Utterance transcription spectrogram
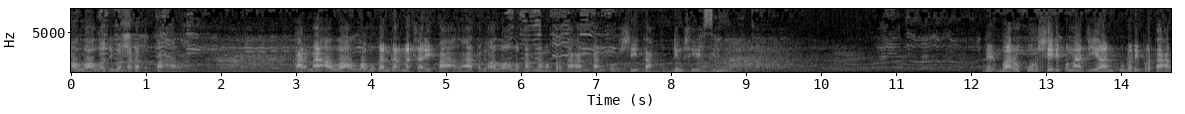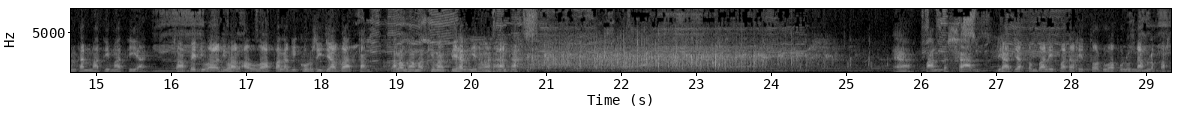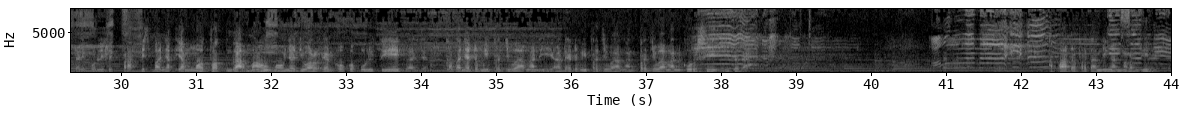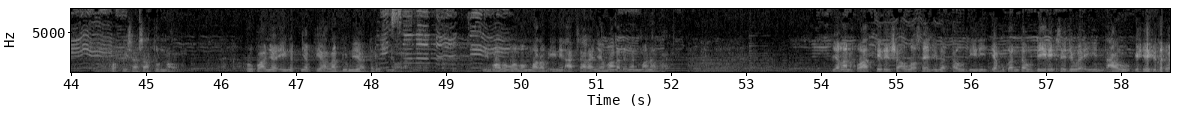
Bahkan Allah-Allah juga nggak dapat pahala. Karena Allah-Allah bukan karena cari pahala, tapi Allah-Allah karena mempertahankan kursi takut diusir. Ini. Ini baru kursi di pengajian udah dipertahankan mati-matian. Sampai jual-jual Allah, apalagi kursi jabatan. Kalau nggak mati-matian gimana? Ya pantesan. Diajak kembali pada Hito 26 lepas dari politik praktis banyak yang ngotot nggak mau maunya jual NU ke politik aja. Katanya demi perjuangan iya deh demi perjuangan perjuangan kursi gitu dah. Apa ada pertandingan malam ini? Kok bisa 1-0 rupanya ingetnya piala dunia terusnya orang. Ini ngomong-ngomong malam ini acaranya mana dengan mana pak Jangan khawatir insya Allah saya juga tahu diri. Ya bukan tahu diri, saya juga ingin tahu gitu.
